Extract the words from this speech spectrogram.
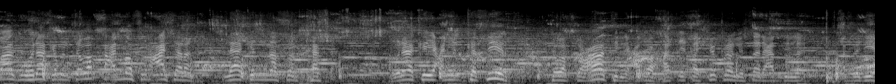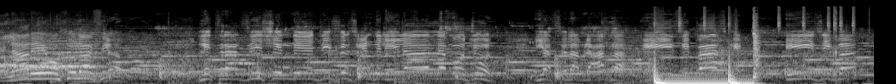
فاز وهناك من توقع النصر عشرة لكن النصر خسر هناك يعني الكثير توقعات اللي حضرها حقيقة شكرا للأستاذ عبد الله بديع لاري وثلاثي. ال transition defense عند الهلال موجود. يا سلام لعبها. easy basket easy basket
